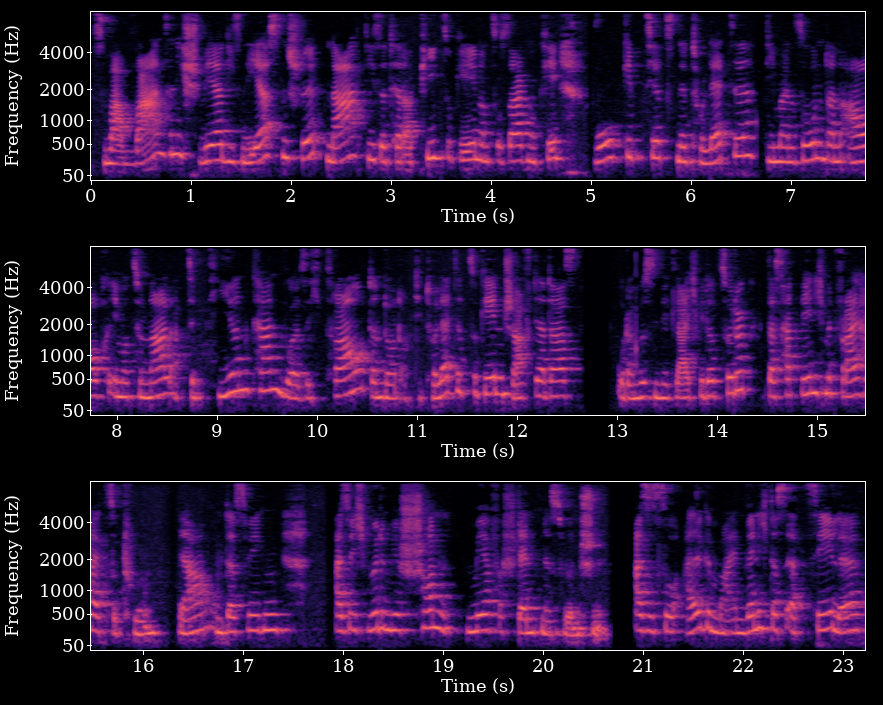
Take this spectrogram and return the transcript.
es war wahnsinnig schwer, diesen ersten Schritt nach dieser Therapie zu gehen und zu sagen, okay, wo gibt's jetzt eine Toilette, die mein Sohn dann auch emotional akzeptieren kann, wo er sich traut, dann dort auf die Toilette zu gehen, schafft er das? Oder müssen wir gleich wieder zurück? Das hat wenig mit Freiheit zu tun. Ja, und deswegen, also ich würde mir schon mehr Verständnis wünschen. Also so allgemein, wenn ich das erzähle,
